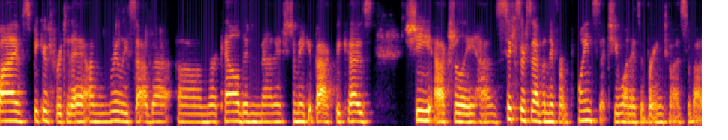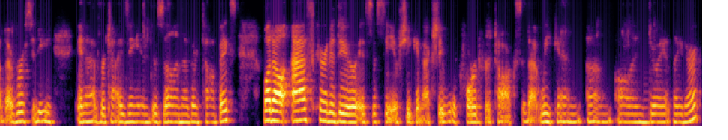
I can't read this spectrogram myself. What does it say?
five speakers for today. I'm really sad that um, Raquel didn't manage to make it back because she actually has six or seven different points that she wanted to bring to us about diversity in advertising in Brazil and other topics. What I'll ask her to do is to see if she can actually record her talk so that we can um, all enjoy it later.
